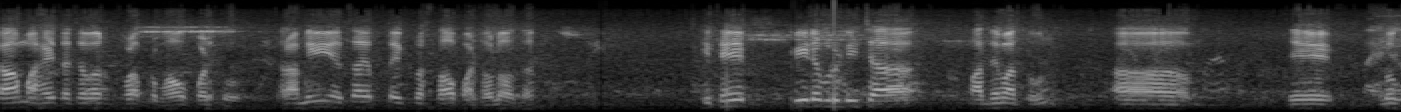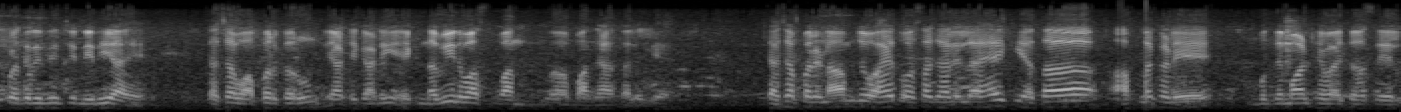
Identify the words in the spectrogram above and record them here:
काम आहे त्याच्यावर थोडा प्रभाव पडतो. तर आम्ही याचा एक प्रस्ताव पाठवला होता. इथे पी डब्ल्यू डीच्या माध्यमातून जे लोकप्रतिनिधींची निधी आहे त्याचा वापर करून या ठिकाणी एक नवीन वास बांध बांधण्यात आलेली आहे. त्याचा परिणाम जो आहे तो असा झालेला आहे की आता आपल्याकडे मुद्देमाल ठेवायचा असेल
